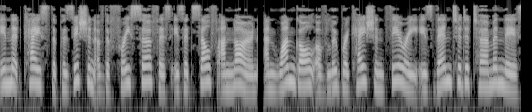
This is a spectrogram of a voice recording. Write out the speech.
In that case the position of the free surface is itself unknown, and one goal of lubrication theory is then to determine this.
